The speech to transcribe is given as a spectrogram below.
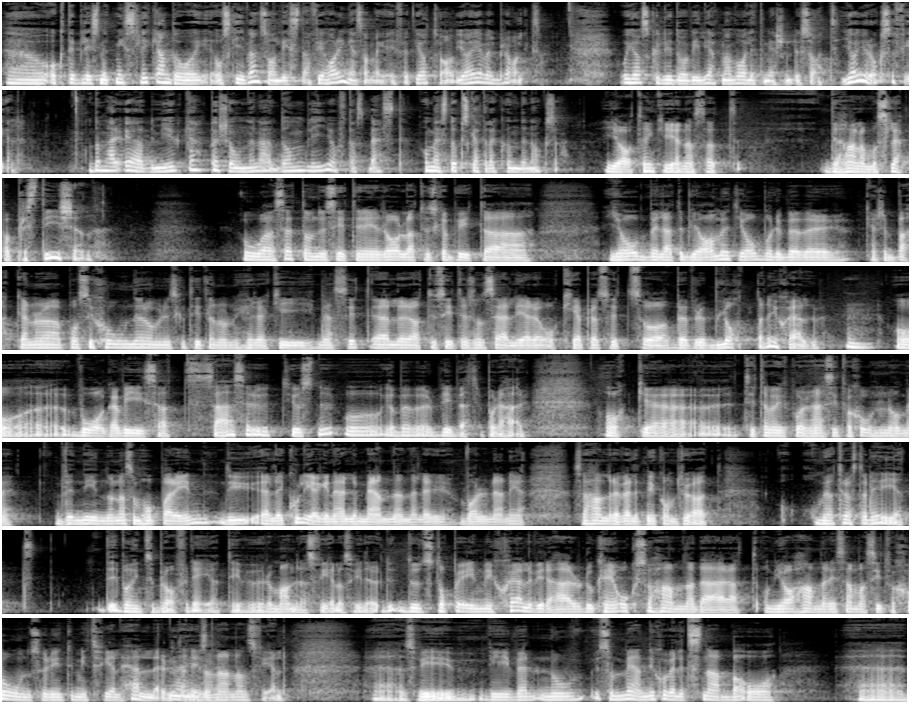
Eh, och det blir som ett misslyckande att skriva en sån lista, för jag har ingen sådana grejer, för jag, tar, jag är väl bra liksom. Och jag skulle ju då vilja att man var lite mer som du sa, att jag gör också fel. Och de här ödmjuka personerna, de blir ju oftast bäst och mest uppskattade av kunderna också. Jag tänker genast att det handlar om att släppa prestigen. Oavsett om du sitter i en roll att du ska byta jobb eller att du blir av med ett jobb och du behöver kanske backa några positioner om du ska titta någon hierarkimässigt. Eller att du sitter som säljare och helt plötsligt så behöver du blotta dig själv. Mm. Och eh, våga visa att så här ser det ut just nu och jag behöver bli bättre på det här. Och eh, tittar vi på den här situationen då med väninnorna som hoppar in, eller kollegorna eller männen eller vad det nu än är. Så handlar det väldigt mycket om tror jag att om jag tröstar dig att det var inte så bra för dig att det är de andras fel och så vidare. Då stoppar jag in mig själv i det här och då kan jag också hamna där att om jag hamnar i samma situation så är det inte mitt fel heller utan Nej, det är någon det. annans fel. Eh, så vi, vi är väl nog som människor väldigt snabba och eh,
